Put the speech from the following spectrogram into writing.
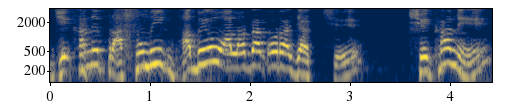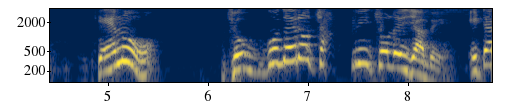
যেখানে প্রাথমিকভাবেও আলাদা করা যাচ্ছে, সেখানে কেন যোগ্যদেরও চাকরি চলে যাবে? এটা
